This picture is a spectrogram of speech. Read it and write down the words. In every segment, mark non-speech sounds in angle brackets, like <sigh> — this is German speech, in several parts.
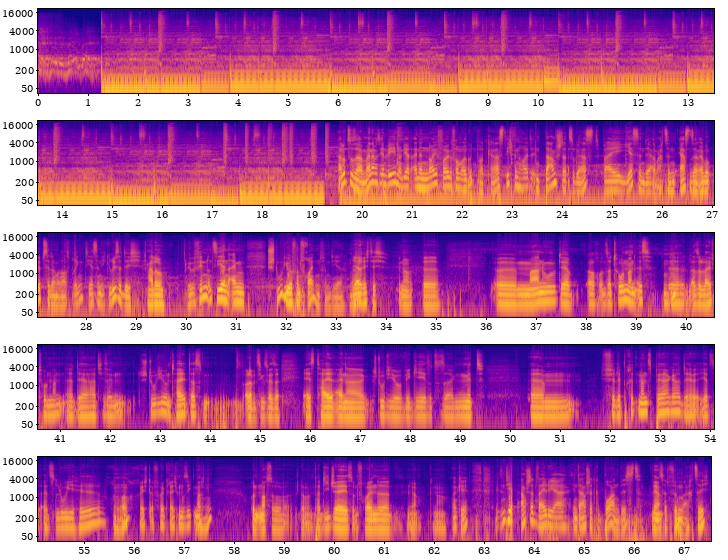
Hallo zusammen, mein Name ist Jan Wehn und ihr habt eine neue Folge vom All Good Podcast. Ich bin heute in Darmstadt zu Gast bei Jessin, der am 18.01. sein Album Y rausbringt. Jessin, ich grüße dich. Hallo. Wir befinden uns hier in einem Studio von Freunden von dir. Ne? Ja, richtig, genau. Äh, äh, Manu, der auch unser Tonmann ist, mhm. äh, also Live-Tonmann, äh, der hat hier sein Studio und teilt das, oder beziehungsweise er ist Teil einer Studio-WG sozusagen mit ähm, Philipp Rittmannsberger, der jetzt als Louis Hill mhm. auch recht erfolgreich Musik macht. Mhm. Und noch so, glaube, ein paar DJs und Freunde, ja, genau. Okay. Wir sind hier in Darmstadt, weil du ja in Darmstadt geboren bist, ja. 1985.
